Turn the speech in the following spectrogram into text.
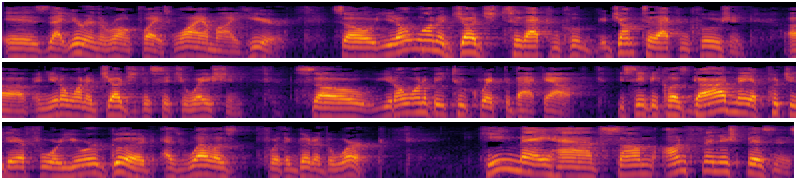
is that you're in the wrong place. Why am I here? So you don't want to judge to that conclu- jump to that conclusion, uh, and you don't want to judge the situation. So you don't want to be too quick to back out. You see, because God may have put you there for your good as well as for the good of the work. He may have some unfinished business,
